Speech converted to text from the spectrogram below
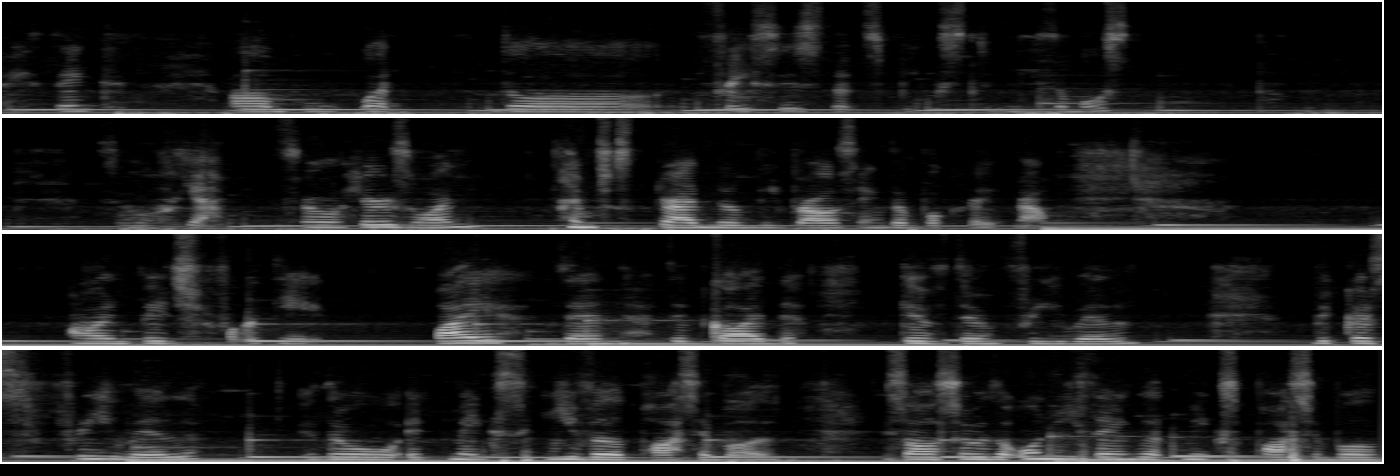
I think um what the phrases that speaks to me the most. So yeah, so here's one. I'm just randomly browsing the book right now. On page 48. Why then did God give them free will? Because free will though it makes evil possible, is also the only thing that makes possible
